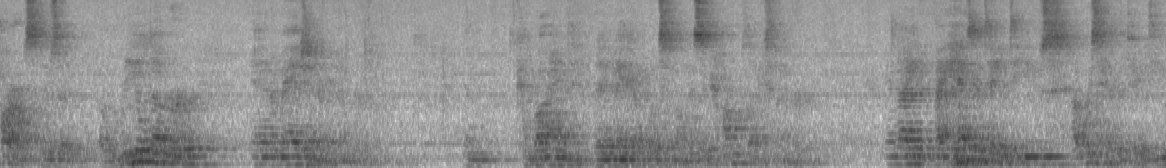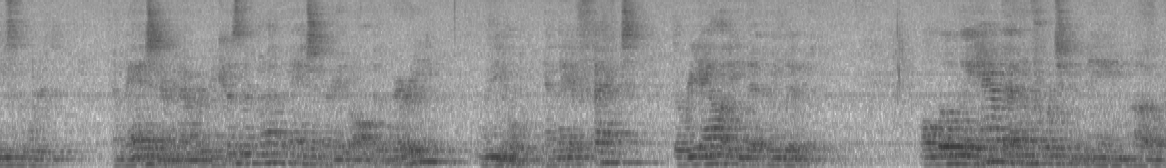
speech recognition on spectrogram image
parts. There's a, a real number and an imaginary number. And combined, they make up what's known as a complex number. And I, I hesitate to use, I always hesitate to use the word imaginary number because they're not imaginary at all. They're very real they affect the reality that we live in. Although they have that unfortunate name of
